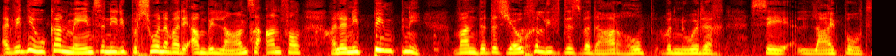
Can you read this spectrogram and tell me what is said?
ek weet nie hoe kan mense nie die persone wat die ambulanse aanval hulle nie pimp nie want dit is jou geliefdes wat daar hulp benodig sê Laipold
